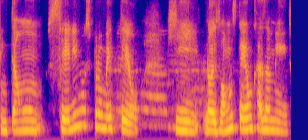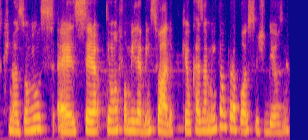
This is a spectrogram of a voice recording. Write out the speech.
Então, se ele nos prometeu que nós vamos ter um casamento, que nós vamos é, ser, ter uma família abençoada, porque o casamento é um propósito de Deus, né?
